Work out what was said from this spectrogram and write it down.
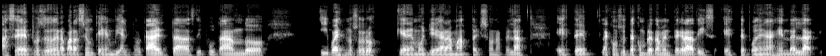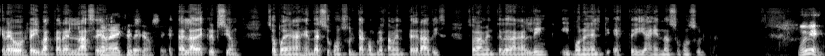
hacer el proceso de reparación, que es enviando cartas, diputando, y pues nosotros queremos llegar a más personas, ¿verdad? Este, la consulta es completamente gratis, este, pueden agendarla, creo, Rey, va a estar el enlace, en la descripción, sí. está en la descripción, so pueden agendar su consulta completamente gratis, solamente le dan el link y ponen el, este, y agendan su consulta. Muy bien,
